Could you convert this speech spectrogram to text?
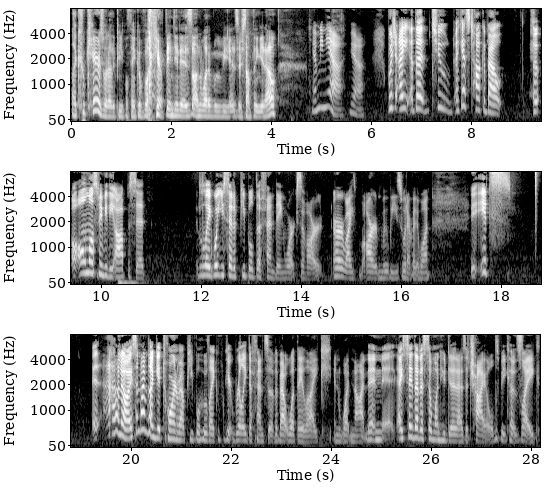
like, who cares what other people think of what your opinion is on what a movie is or something, you know? I mean, yeah, yeah. Which I, the two, I guess, talk about uh, almost maybe the opposite like what you said of people defending works of art or like art movies whatever they want. It's i don't know. I sometimes i get torn about people who like get really defensive about what they like and whatnot and uh, i say that as someone who did it as a child because like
